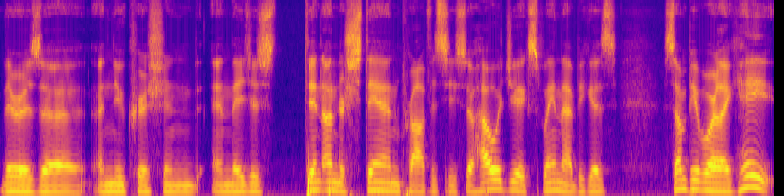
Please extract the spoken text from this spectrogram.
there was a, a new Christian and they just didn't understand prophecy. So how would you explain that? Because some people are like, hey,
